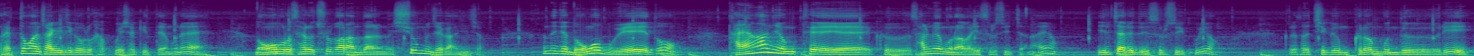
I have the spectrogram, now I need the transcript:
오랫동안 자기 직업을 갖고 계셨기 때문에 농업으로 새로 출발한다는 건 쉬운 문제가 아니죠. 근데 이제 농업 외에도 다양한 형태의 그 삶의 문화가 있을 수 있잖아요. 일자리도 있을 수 있고요. 그래서 지금 그런 분들이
